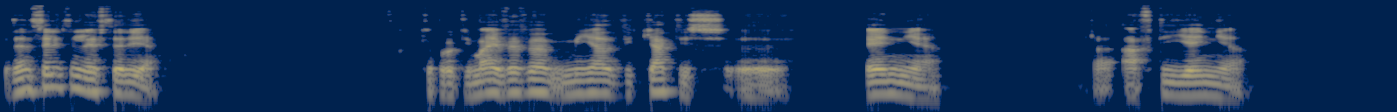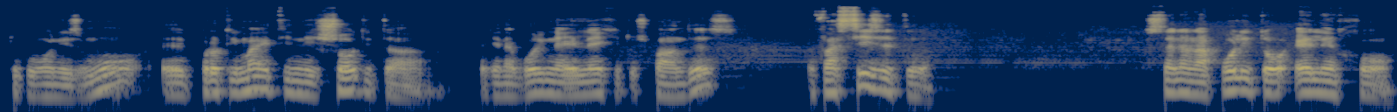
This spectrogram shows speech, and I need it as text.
δεν θέλει την ελευθερία και προτιμάει βέβαια μία δικιά της ε, έννοια, αυτή η έννοια του κομμουνισμού, ε, προτιμάει την ισότητα για να μπορεί να ελέγχει τους πάντες, βασίζεται σε έναν απόλυτο έλεγχο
